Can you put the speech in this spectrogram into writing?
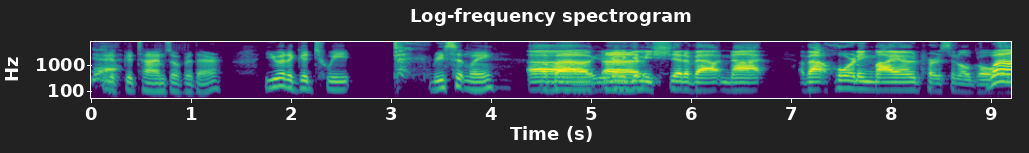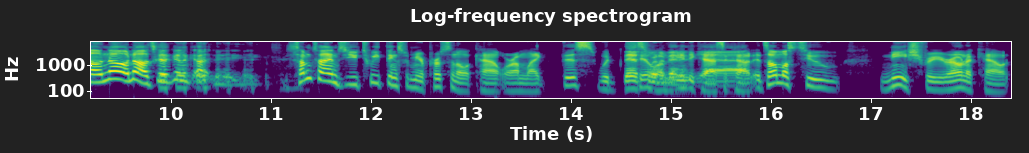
Yeah. We have good times over there. You had a good tweet recently. Uh, about, you're gonna uh, give me shit about not about hoarding my own personal goals. Well, no, no. It's gonna. uh, sometimes you tweet things from your personal account where I'm like, this would This kill would on the have IndieCast yeah. account. It's almost too niche for your own account,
